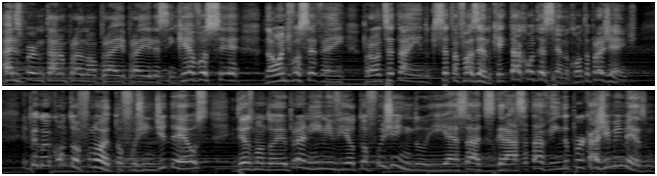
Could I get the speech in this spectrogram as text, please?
Aí eles perguntaram para ele assim: Quem é você? Da onde você vem? Para onde você está indo? O que você está fazendo? O que está acontecendo? Conta para gente. Ele pegou e contou, falou: Eu estou fugindo de Deus. E Deus mandou eu ir para Nínive e eu estou fugindo. E essa desgraça está vindo por causa de mim mesmo.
